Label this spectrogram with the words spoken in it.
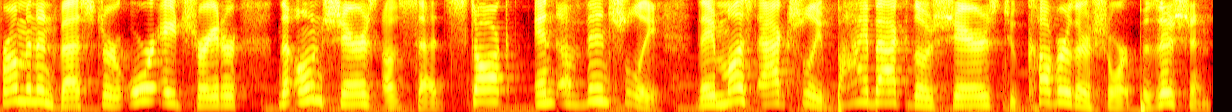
from an investor or a trader that owns shares of said stock, and eventually they must actually buy back those shares to cover their short position.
